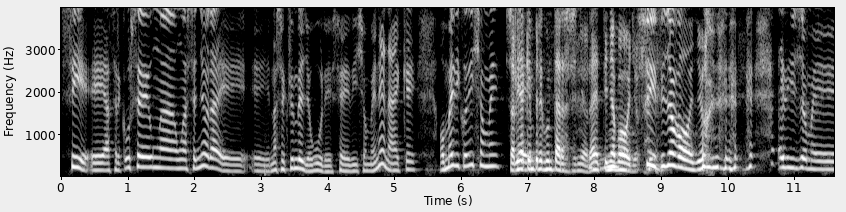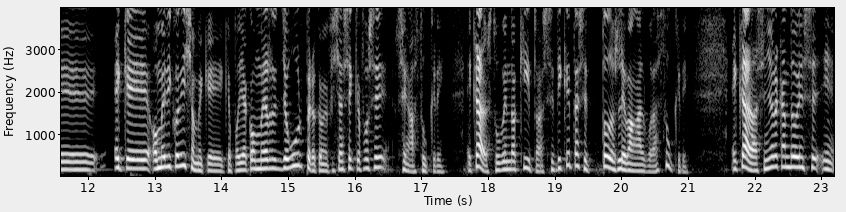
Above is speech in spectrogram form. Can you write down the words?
Sí, eh, acercouse unha, unha señora eh, eh, na sección de yogures e eh, díxome, nena, é que o médico díxome... Sabía que... quen preguntar a señora, eh? tiña bollo. Sí, tiña bollo. e díxome, é que o médico díxome que, que podía comer yogur, pero que me fixase que fose sen azucre. E claro, estou vendo aquí todas as etiquetas e todos levan algo de azucre. E claro, a señora cando ense, eh,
